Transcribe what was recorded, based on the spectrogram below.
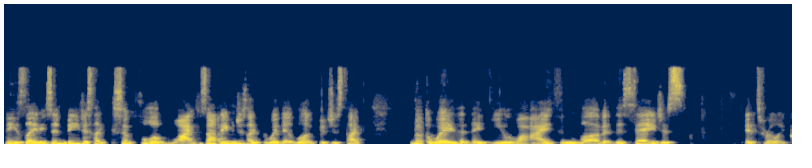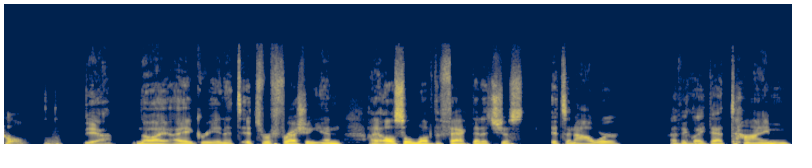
these ladies and be just like so full of life. It's not even just like the way they look, but just like the way that they view life and love at this stage. Is it's really cool. Yeah. No, I, I agree, and it's it's refreshing, and I also love the fact that it's just it's an hour. I think Mhm. like that time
